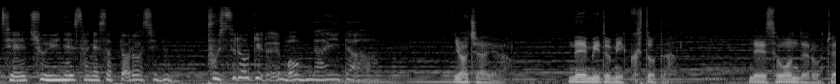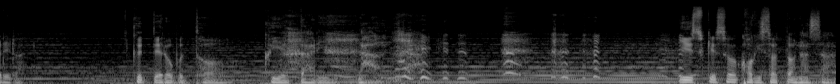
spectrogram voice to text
제 주인의 상에서 떨어지는 부스러기를 먹나이다 여자여, 내 믿음이 크도다. 내 소원대로 되리라. 그때로부터 그의 딸이 나으니라 예수께서 거기서 떠나사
